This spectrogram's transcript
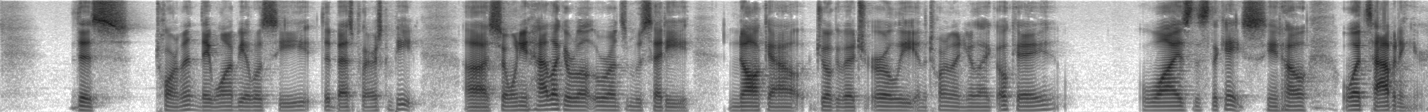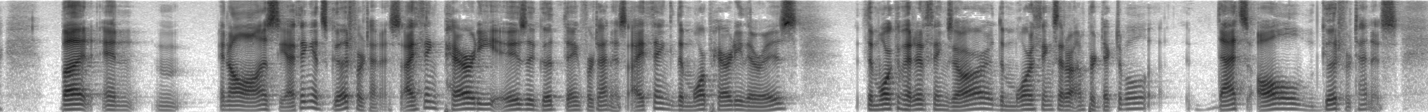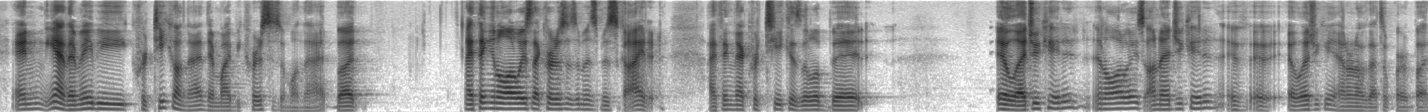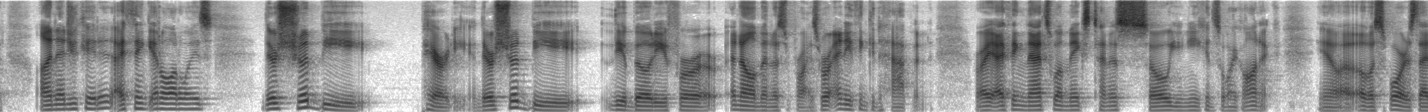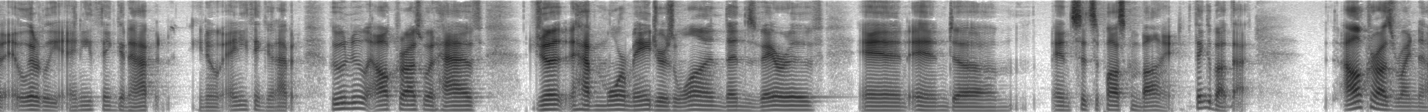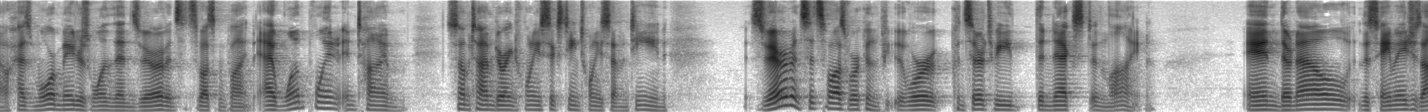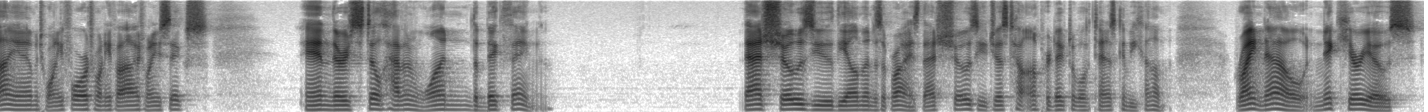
this tournament. They want to be able to see the best players compete. Uh, so when you have like a Lorenzo Musetti, knock out Djokovic early in the tournament, you're like, okay, why is this the case? You know, what's happening here? But in in all honesty, I think it's good for tennis. I think parity is a good thing for tennis. I think the more parity there is, the more competitive things are, the more things that are unpredictable, that's all good for tennis. And yeah, there may be critique on that, there might be criticism on that, but I think in a lot of ways that criticism is misguided. I think that critique is a little bit ill-educated in a lot of ways, uneducated. If, if ill-educated, I don't know if that's a word, but uneducated. I think in a lot of ways there should be parity. There should be the ability for an element of surprise where anything can happen, right? I think that's what makes tennis so unique and so iconic, you know, of a sport is that literally anything can happen. You know, anything can happen. Who knew Alcaraz would have have more majors won than Zverev and and um, and Tsitsipas combined? Think about that. Alcaraz right now has more majors won than Zverev and Tsitsipas combined. At one point in time, sometime during 2016, 2017, Zverev and Tsitsipas were con- were considered to be the next in line. And they're now the same age as I am, 24, 25, 26, and they still haven't won the big thing. That shows you the element of surprise. That shows you just how unpredictable tennis can become. Right now, Nick Kyrgios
